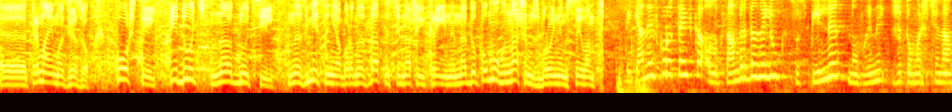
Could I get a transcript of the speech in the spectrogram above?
е, тримаємо зв'язок. Кошти підуть на одну ціль на зміцнення обороноздатності нашої країни, на допомогу нашим збройним силам. Тетяна Іскоростенська, Олександр Данилюк, Суспільне, Новини, Житомирщина.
